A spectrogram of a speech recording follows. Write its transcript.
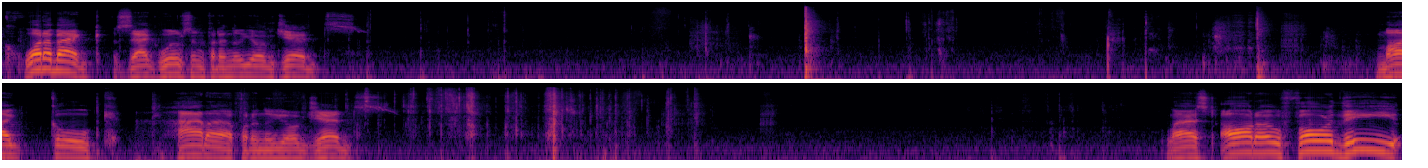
Quarterback, Zach Wilson for the New York Jets. Michael Carter for the New York Jets. Last auto for the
